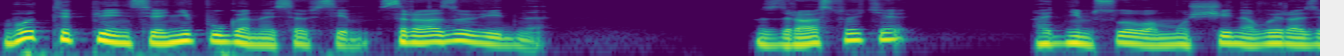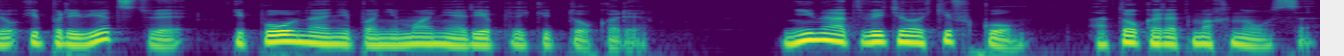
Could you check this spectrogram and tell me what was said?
«Вот ты пенсия, не пуганый совсем, сразу видно». «Здравствуйте!» Одним словом мужчина выразил и приветствие, и полное непонимание реплики токаря. Нина ответила кивком, а токарь отмахнулся.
